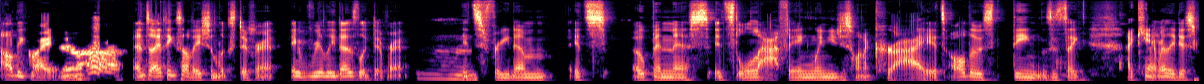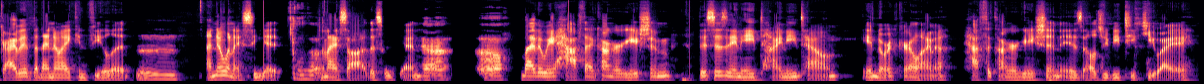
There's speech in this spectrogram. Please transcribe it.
I'll be quiet. now." Yeah. And so I think salvation looks different. It really does look different. Mm. It's freedom, it's openness, it's laughing when you just want to cry. It's all those things. It's like I can't really describe it, but I know I can feel it. Mm. I know when I see it. And I saw it this weekend. Yeah. Oh, By the way, half that congregation, this is in a tiny town in North Carolina. Half the congregation is LGBTQIA.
